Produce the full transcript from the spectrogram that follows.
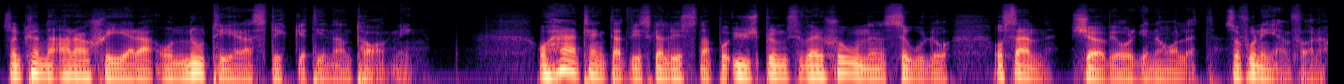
som kunde arrangera och notera stycket innan tagning. Och här tänkte jag att vi ska lyssna på ursprungsversionens solo och sen kör vi originalet så får ni jämföra.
